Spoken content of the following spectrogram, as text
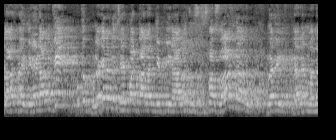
క్లారిఫై చేయడానికి ఒక కులగరణ చేపట్టాలని చెప్పి ఆ రోజు సుష్మా స్వరాజ్ గారు మరి నరే మన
